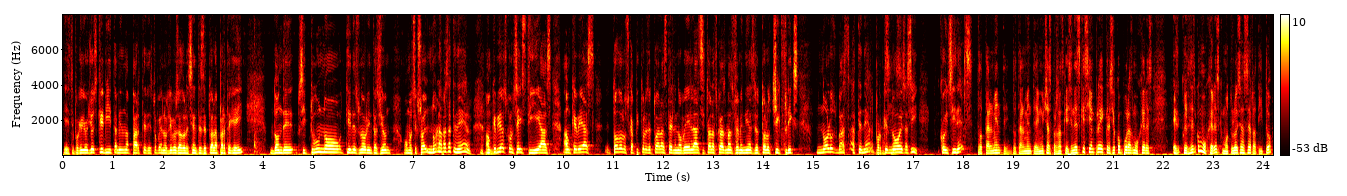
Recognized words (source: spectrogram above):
este, porque digo, yo escribí también una parte de esto en los libros de adolescentes de toda la parte gay, donde si tú no tienes una orientación homosexual, no la vas a tener. Aunque vivas con seis tías, aunque veas todos los capítulos de todas las telenovelas y todas las cosas más femeninas de todos los chick flicks, no los vas a tener porque Así no es. es así. ¿Coincides? Totalmente, totalmente. Hay muchas personas que dicen, es que siempre creció con puras mujeres. El crecer con mujeres, como tú lo decías hace ratito,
